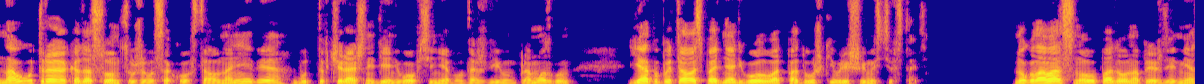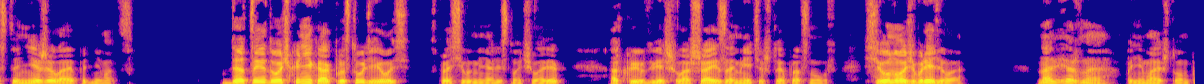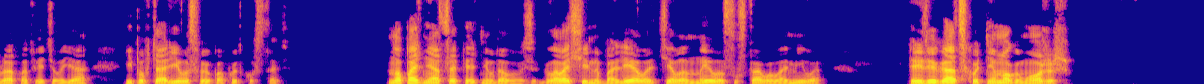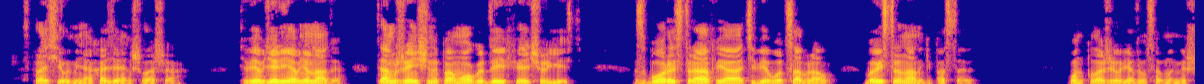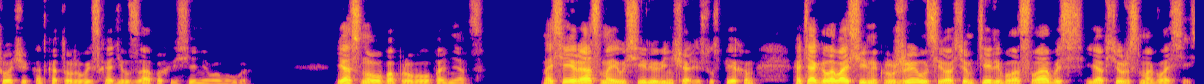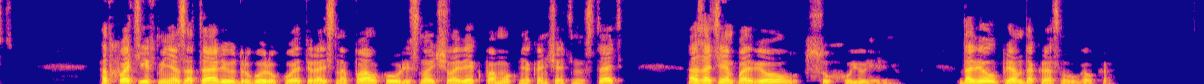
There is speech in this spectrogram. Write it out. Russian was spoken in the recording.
На утро, когда солнце уже высоко встало на небе, будто вчерашний день вовсе не был дождливым промозглым, я попыталась поднять голову от подушки в решимости встать. Но голова снова падала на прежнее место, не желая подниматься. — Да ты, дочка, никак простудилась, — спросил у меня лесной человек, открыв дверь шалаша и заметив, что я проснулась. — Всю ночь бредила. — Наверное, Понимая, что он прав, ответила я и повторила свою попытку встать. Но подняться опять не удалось. Голова сильно болела, тело ныло, суставы ломило. «Передвигаться хоть немного можешь?» — спросил меня хозяин шалаша. «Тебе в деревню надо. Там женщины помогут, да и фельдшер есть. Сбор из трав я тебе вот собрал. Быстро на ноги поставят». Он положил рядом со мной мешочек, от которого исходил запах весеннего луга. Я снова попробовал подняться. На сей раз мои усилия увенчались успехом, хотя голова сильно кружилась и во всем теле была слабость, я все же смогла сесть. Обхватив меня за талию, другой рукой опираясь на палку, лесной человек помог мне окончательно встать, а затем повел в сухую рельню довел прямо до красного уголка.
